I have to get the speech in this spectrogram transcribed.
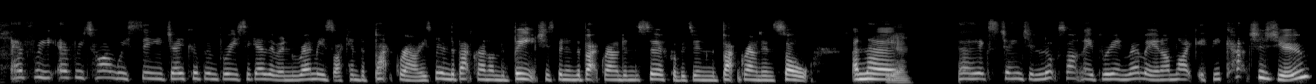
every every time we see Jacob and Bree together, and Remy's like in the background. He's been in the background on the beach. He's been in the background in the surf club. He's been in the background in Salt, and they're yeah, they're exchanging looks, aren't they, Bree and Remy? And I'm like, if he catches you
